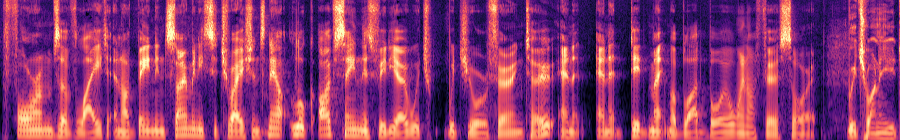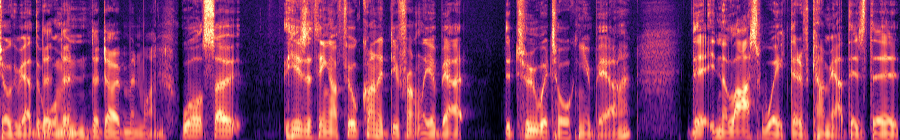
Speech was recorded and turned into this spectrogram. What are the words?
forums of late and I've been in so many situations. Now, look, I've seen this video which which you're referring to and it and it did make my blood boil when I first saw it. Which one are you talking about? The, The, woman. the, the Doberman one. well, so here's the thing. I feel kind of differently about the two we're talking about. The, in the last week that have come out, there's the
